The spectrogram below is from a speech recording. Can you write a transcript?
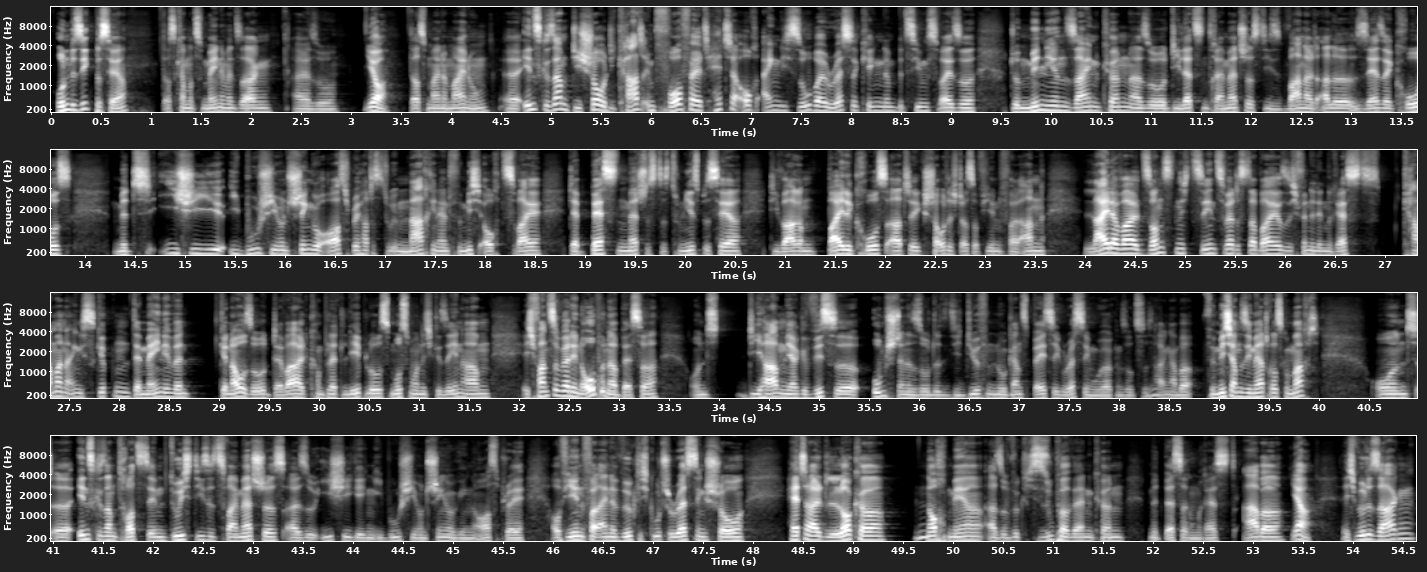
Unbesiegt bisher. Das kann man zum Main Event sagen. Also, ja, das ist meine Meinung. Äh, insgesamt, die Show, die Card im Vorfeld hätte auch eigentlich so bei Wrestle Kingdom bzw. Dominion sein können. Also, die letzten drei Matches, die waren halt alle sehr, sehr groß. Mit Ishii, Ibushi und Shingo Osprey hattest du im Nachhinein für mich auch zwei der besten Matches des Turniers bisher. Die waren beide großartig. Schaut euch das auf jeden Fall an. Leider war halt sonst nichts Sehenswertes dabei. Also ich finde, den Rest kann man eigentlich skippen. Der Main Event genauso. Der war halt komplett leblos, muss man nicht gesehen haben. Ich fand sogar den Opener besser und die haben ja gewisse Umstände so, die dürfen nur ganz basic Wrestling worken sozusagen. Aber für mich haben sie mehr draus gemacht und äh, insgesamt trotzdem durch diese zwei Matches, also Ishii gegen Ibushi und Shingo gegen Osprey, auf jeden Fall eine wirklich gute Wrestling-Show. Hätte halt locker noch mehr, also wirklich super werden können mit besserem Rest. Aber ja, ich würde sagen,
